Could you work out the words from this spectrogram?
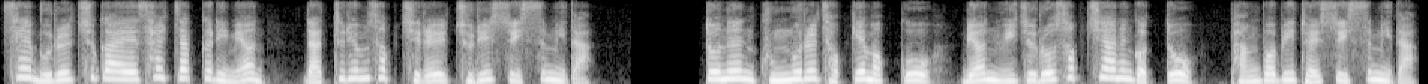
새 물을 추가해 살짝 끓이면 나트륨 섭취를 줄일 수 있습니다. 또는 국물을 적게 먹고 면 위주로 섭취하는 것도 방법이 될 수 있습니다.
